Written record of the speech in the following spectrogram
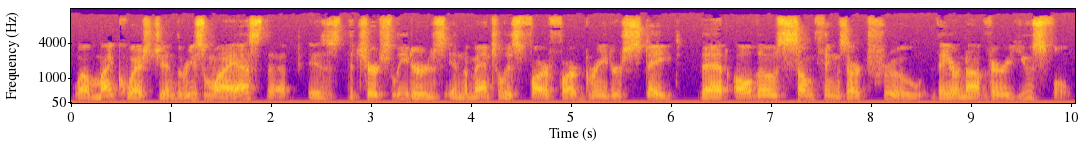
Well, my question, the reason why I asked that is the church leaders in the mantle is far, far greater state that although some things are true, they are not very useful,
